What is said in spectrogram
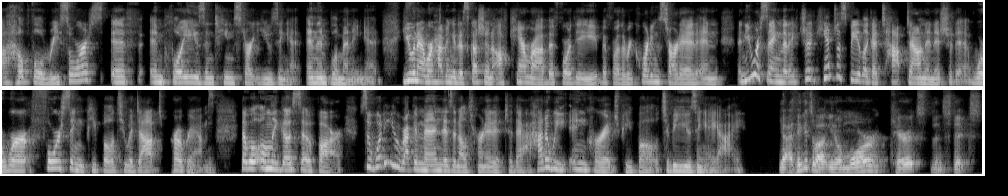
a helpful resource if employees and teams start using it and implementing it. You and I were having a discussion off camera before the before the recording started and and you were saying that it can't just be like a top-down initiative where we're forcing people to adopt programs that will only go so far. So what do you recommend as an alternative to that? How do we encourage people to be using AI? Yeah, I think it's about, you know, more carrots than sticks.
